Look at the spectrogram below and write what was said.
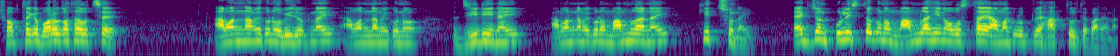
সব থেকে বড় কথা হচ্ছে, আমার নামে কোনো অভিযোগ নাই, আমার নামে কোনো জিডি নাই, আমার নামে কোনো মামলা নাই, কিচ্ছু নাই। একজন পুলিশ তো কোনো মামলাহীন অবস্থায় আমাকে উপরে হাত তুলতে পারে না।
